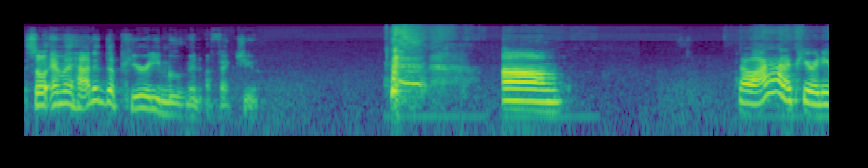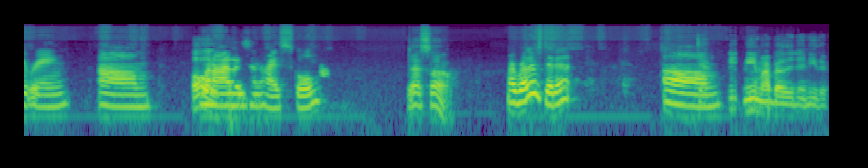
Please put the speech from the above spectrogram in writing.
so Emma, how did the purity movement affect you? Um, so I had a purity ring um, Oh, when I was in high school. That's so. My brothers didn't. Um, me- me and my brother didn't either.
